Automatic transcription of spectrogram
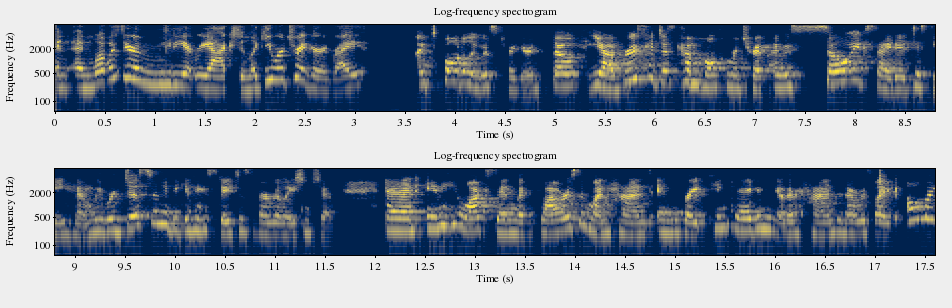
And and what was your immediate reaction? Like you were triggered, right? I totally was triggered. So, yeah, Bruce had just come home from a trip. I was so excited to see him. We were just in the beginning stages of our relationship. And in he walks in with flowers in one hand and the bright pink bag in the other hand. And I was like, oh my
